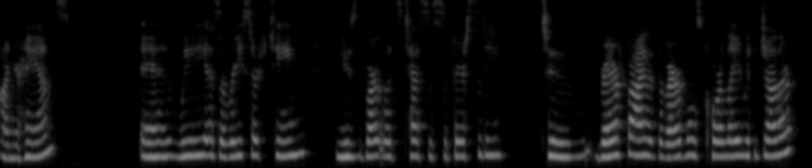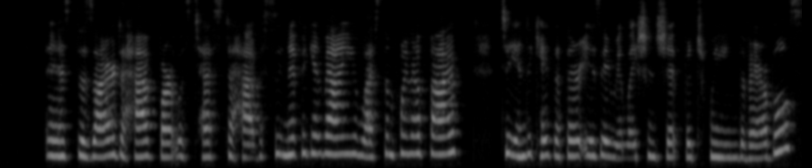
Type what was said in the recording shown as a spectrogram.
on your hands. And we as a research team use the Bartlett's test of sphericity to verify that the variables correlate with each other. And it's desired to have Bartlett's test to have a significant value less than 0.05 to indicate that there is a relationship between the variables.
